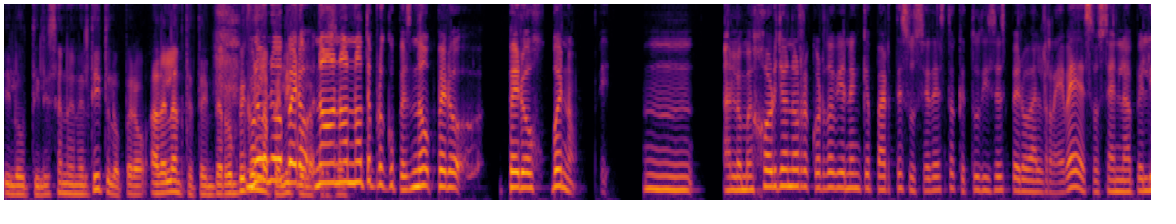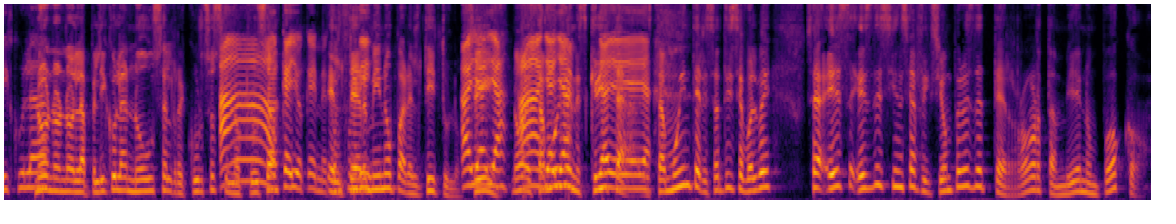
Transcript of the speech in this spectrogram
y lo utilizan en el título. Pero adelante, te interrumpí con la película. No, pero no, no, no te preocupes. No, pero, pero bueno, eh, mm, a lo mejor yo no recuerdo bien en qué parte sucede esto que tú dices, pero al revés, o sea, en la película... No, no, no, la película no usa el recurso, sino que ah, usa el término para el título. Ah, ya, ya. No, ah, está muy bien escrita, está muy interesante y se vuelve, o sea, es, es de ciencia ficción, pero es de terror también un poco.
